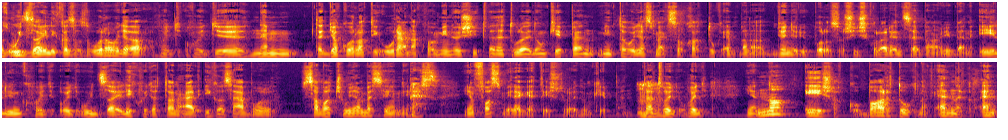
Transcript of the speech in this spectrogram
az úgy zajlik az az óra, hogy, a, hogy, hogy nem, tehát gyakorlati órának van minősítve, de tulajdonképpen, mint ahogy azt megszokhattuk ebben a gyönyörű poroszos iskola rendszerben, amiben élünk, hogy, hogy úgy zajlik, hogy a tanár igazából szabad csúlyan beszélni? Persze. Ilyen faszméregetés tulajdonképpen. Uh-huh. Tehát, hogy, hogy ilyen, na, és akkor Bartóknak, ennek, en,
